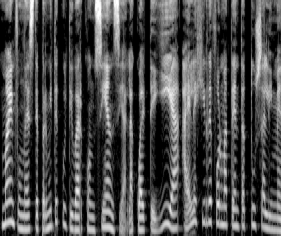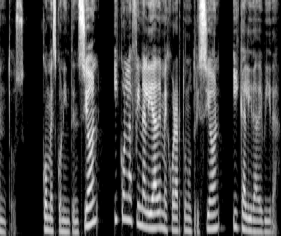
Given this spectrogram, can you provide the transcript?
Mindfulness te permite cultivar conciencia, la cual te guía a elegir de forma atenta tus alimentos. Comes con intención y con la finalidad de mejorar tu nutrición y calidad de vida.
